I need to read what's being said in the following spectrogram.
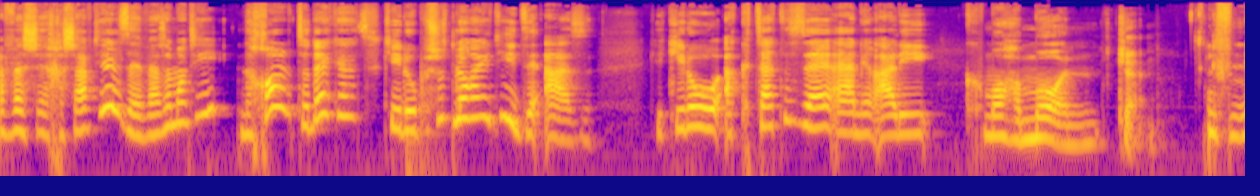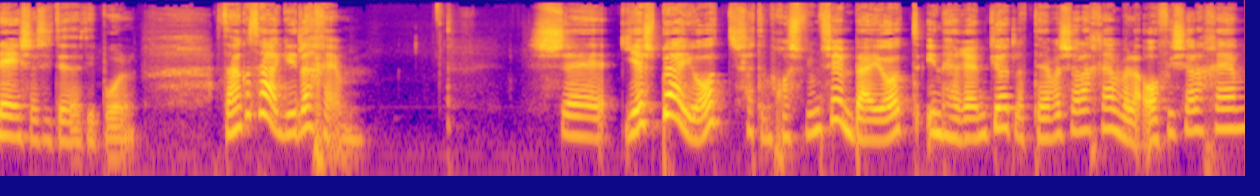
אבל שחשבתי על זה ואז אמרתי נכון צודקת כאילו פשוט לא ראיתי את זה אז. כי כאילו הקצת הזה היה נראה לי כמו המון כן. לפני שעשיתי את הטיפול. אז אני רק רוצה להגיד לכם שיש בעיות שאתם חושבים שהן בעיות אינהרנטיות לטבע שלכם ולאופי שלכם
